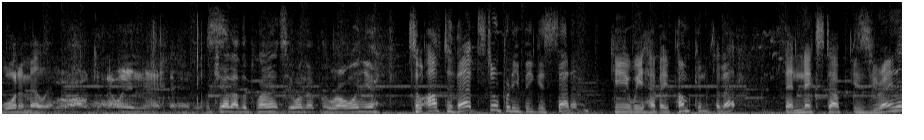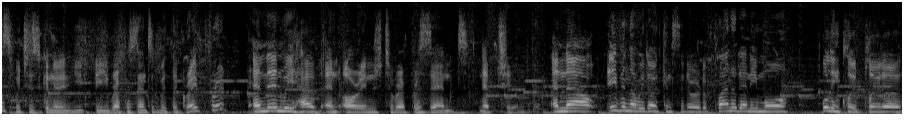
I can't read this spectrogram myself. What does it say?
watermelon. Oh, get that one in there. Watch out, other planets. You want that to roll on you? So after that, still pretty big is Saturn. Here we have a pumpkin for that. Then next up is Uranus, which is going to be represented with a grapefruit. And then we have an orange to represent Neptune. And now, even though we don't consider it a planet anymore, we'll include Pluto,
